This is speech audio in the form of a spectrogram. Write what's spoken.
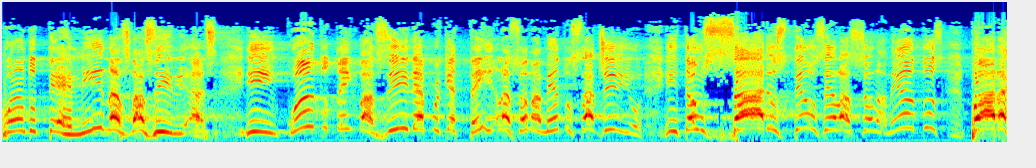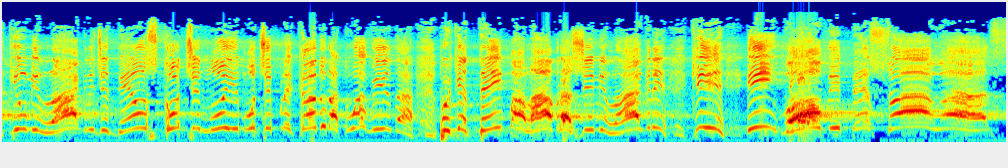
quando termina as vasilhas. E enquanto tem vasilha é porque tem relacionamento sadio. Então sare os teus relacionamentos para que o milagre de Deus continue multiplicando na tua vida. Porque tem palavras de milagre que envolve pessoas.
